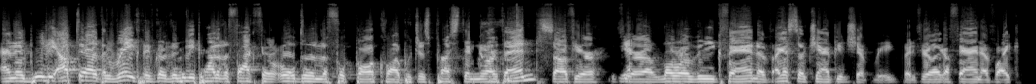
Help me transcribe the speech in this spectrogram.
And they're really up there at the rink. They've got they're really proud of the fact they're older than the football club, which is Preston North End. So if you're if you're a lower league fan of, I guess they're championship league, but if you're like a fan of like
